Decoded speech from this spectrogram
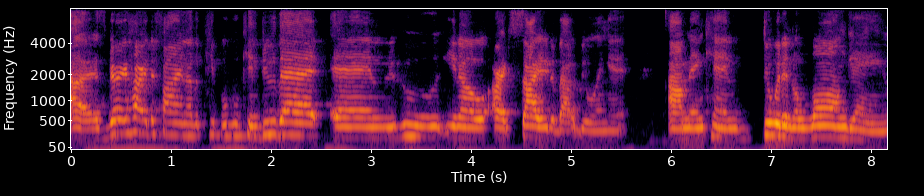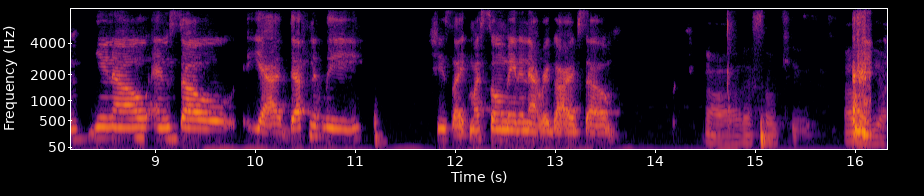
uh, it's very hard to find other people who can do that and who you know are excited about doing it um, and can do it in a long game you know and so yeah definitely she's like my soulmate in that regard so Oh, that's so cute. I love y'all.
